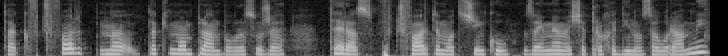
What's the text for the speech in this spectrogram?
Tak, w czwart... na... taki mam plan po prostu, że teraz w czwartym odcinku zajmiemy się trochę dinozaurami,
